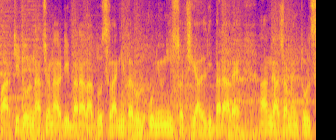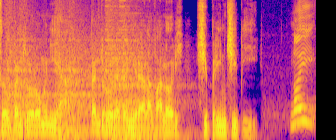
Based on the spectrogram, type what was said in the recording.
Partidul Național Liberal a dus la nivelul Uniunii Social-Liberale angajamentul său pentru România, pentru revenirea la valori și principii. Noi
